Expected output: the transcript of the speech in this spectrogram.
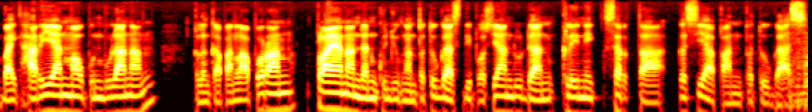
baik harian maupun bulanan, kelengkapan laporan, pelayanan dan kunjungan petugas di posyandu dan klinik, serta kesiapan petugas.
